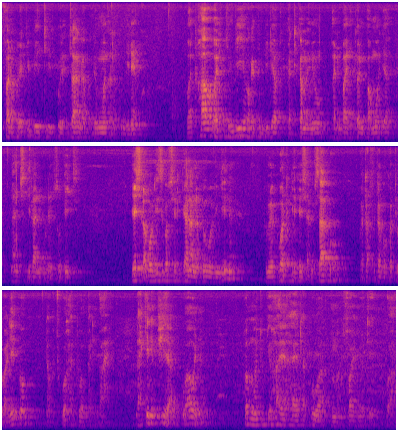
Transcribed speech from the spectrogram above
mfano kule Kibiti, kule Tanga, kule Mwanza na kwingineko. Watu hawa walikimbia wakakimbilia katika maeneo mbalimbali ikiwa ni pamoja na nchi jirani kule Msumbiji. Jeshi la polisi kwa kushirikiana na vyombo vingine tumekuwa tukiendesha msako watafuta kokote waliko kuchukua hatua mbalimbali, lakini pia kuwaonya kwamba matukio haya hayatakuwa na manufaa yote kwao.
